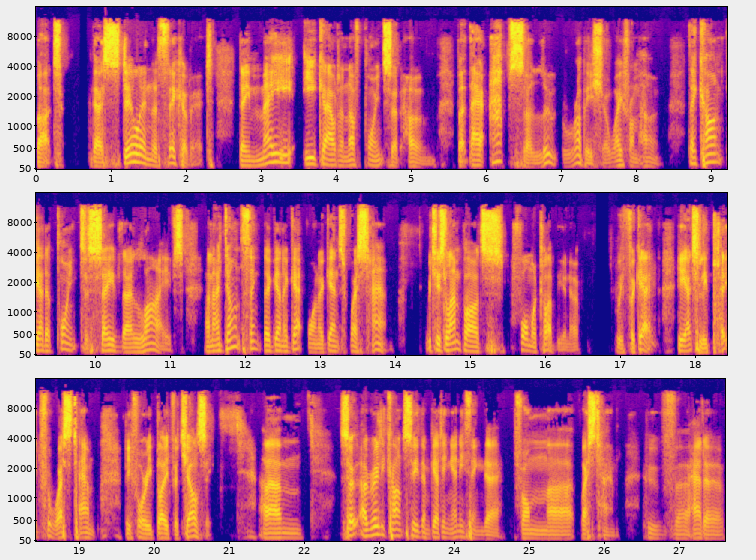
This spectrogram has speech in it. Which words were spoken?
but they're still in the thick of it. They may eke out enough points at home, but they're absolute rubbish away from home. They can't get a point to save their lives. And I don't think they're going to get one against West Ham, which is Lampard's former club, you know. We forget he actually played for West Ham before he played for Chelsea. Um, so I really can't see them getting anything there from uh, West Ham, who've uh, had a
